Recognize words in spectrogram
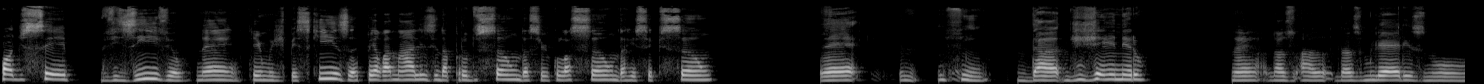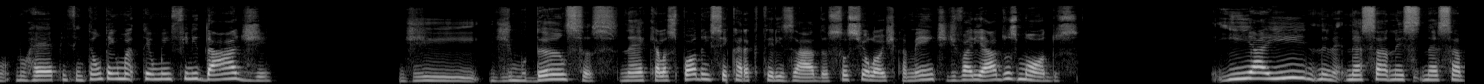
pode ser visível, né, em termos de pesquisa, pela análise da produção, da circulação, da recepção, né, enfim, da, de gênero, né, das, a, das mulheres no, no rap, enfim. Então tem uma, tem uma infinidade de, de mudanças, né, que elas podem ser caracterizadas sociologicamente de variados modos. E aí, nessa, nessa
